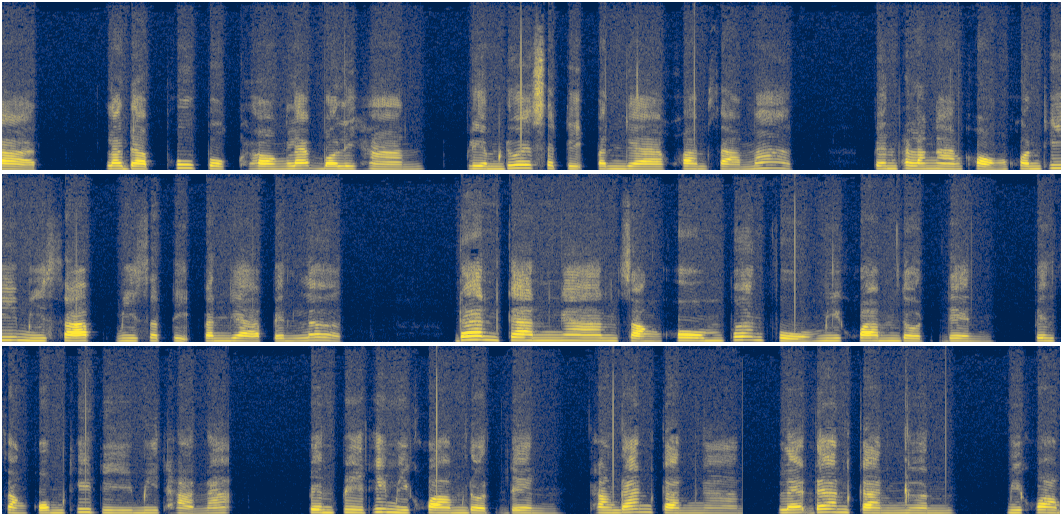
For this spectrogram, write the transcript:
ลาด ระดับผู้ปกครองและบริหาร เปี่ยมด้วยสติปัญญาความสามารถ เป็นพลังงานของคนที่มีทรัพย์ มีสติปัญญาเป็นเลิศ ด้านการงานสังคมเพื่อนฝูงมีความโดดเด่น เป็นสังคมที่ดีมีฐานะ เป็นปีที่มีความโดดเด่น ทางด้านการงาน และด้านการเงิน มีความ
